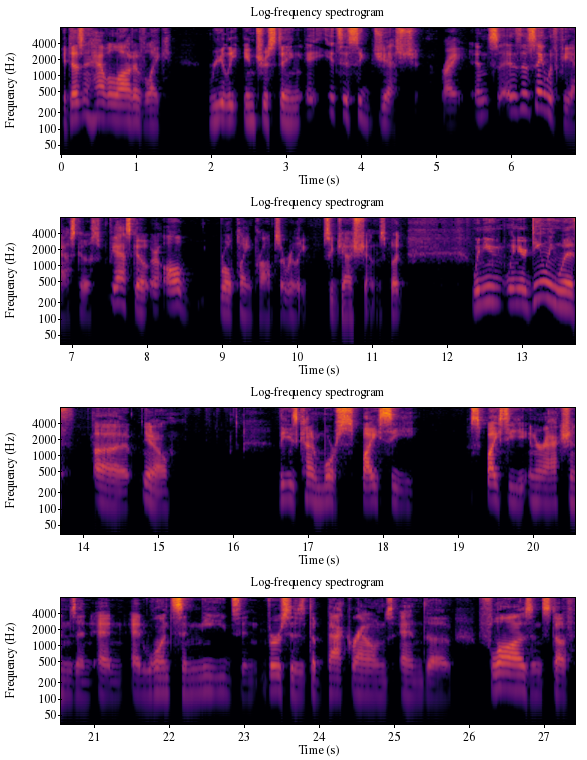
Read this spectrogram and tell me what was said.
it doesn't have a lot of like really interesting. It's a suggestion right? And it's, the same with fiascos. Fiasco or all role-playing prompts are really suggestions but when you when you're dealing with uh, you know, these kind of more spicy spicy interactions and and and wants and needs and versus the backgrounds and the flaws and stuff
